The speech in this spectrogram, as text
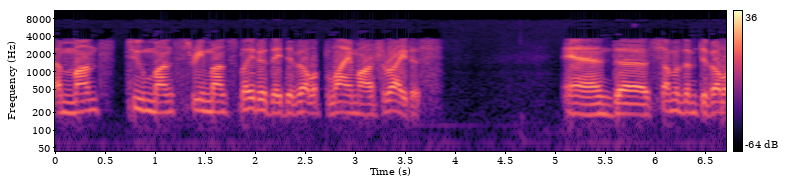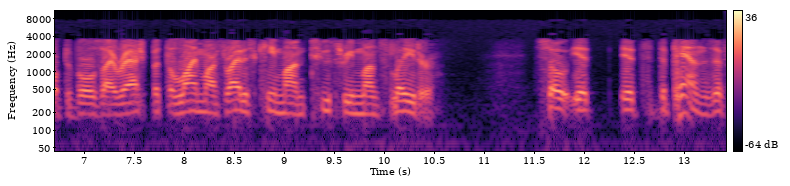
a month, two months, three months later, they developed Lyme arthritis and uh, some of them developed a bullseye rash, but the Lyme arthritis came on two, three months later. So it it depends. If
